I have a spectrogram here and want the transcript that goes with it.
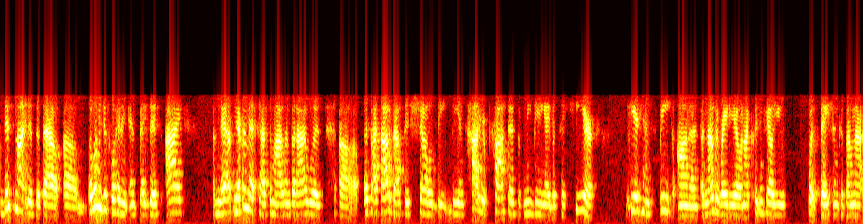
This night is about, um, well, let me just go ahead and, and say this. I ne- never met Pastor Milan, but I was, uh, as I thought about this show, the, the entire process of me being able to hear hear him speak on a, another radio, and I couldn't tell you what station because I'm not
